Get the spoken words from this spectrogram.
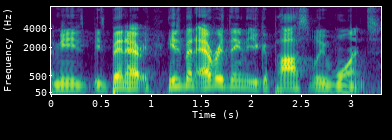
I mean, he's, he's been every, he's been everything that you could possibly want.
